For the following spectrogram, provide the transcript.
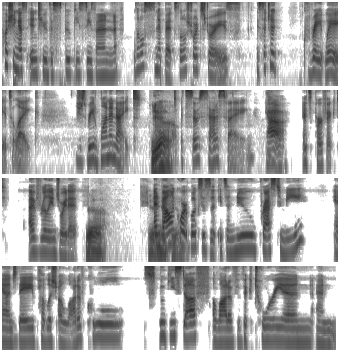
pushing us into the spooky season. Little snippets, little short stories is such a great way to like you just read one a night. Yeah, It's so satisfying. yeah, it's perfect. I've really enjoyed it. yeah. Yeah, and. Valancourt Books is a, it's a new press to me, and they publish a lot of cool spooky stuff, a lot of Victorian and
